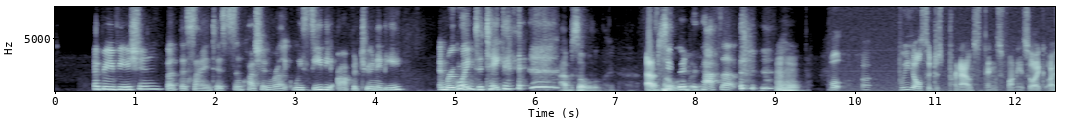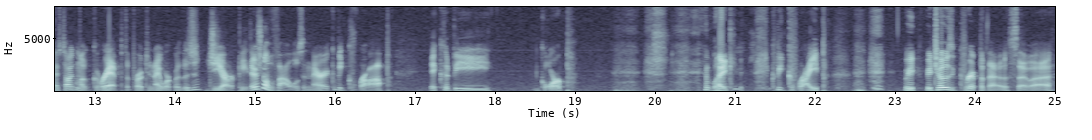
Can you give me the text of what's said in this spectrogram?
abbreviation, but the scientists in question were like, we see the opportunity and we're going to take it. absolutely. It's too good to pass up. Mhm. Well, uh, we also just pronounce things funny. So, like, I was talking about grip, the protein I work with. This is GRP. There's no vowels in there. It could be grop. It could be gorp. like, it could be gripe. we we chose grip though, so uh,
